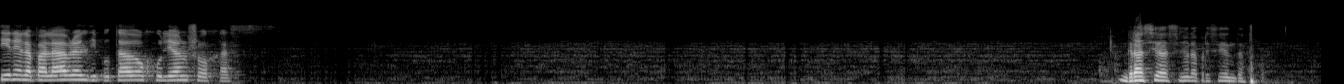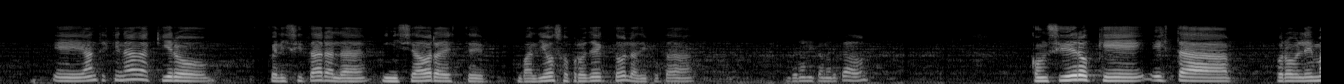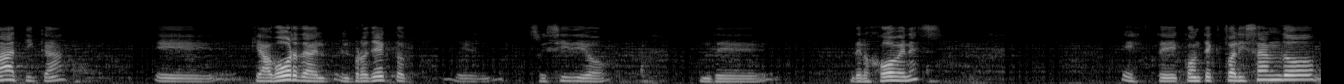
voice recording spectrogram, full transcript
Tiene la palabra el diputado Julián Rojas. Gracias, señora presidenta. Eh, antes que nada, quiero felicitar a la iniciadora de este valioso proyecto, la diputada Verónica Mercado. Considero que esta problemática eh, que aborda el, proyecto, el suicidio de, los jóvenes, este, contextualizando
